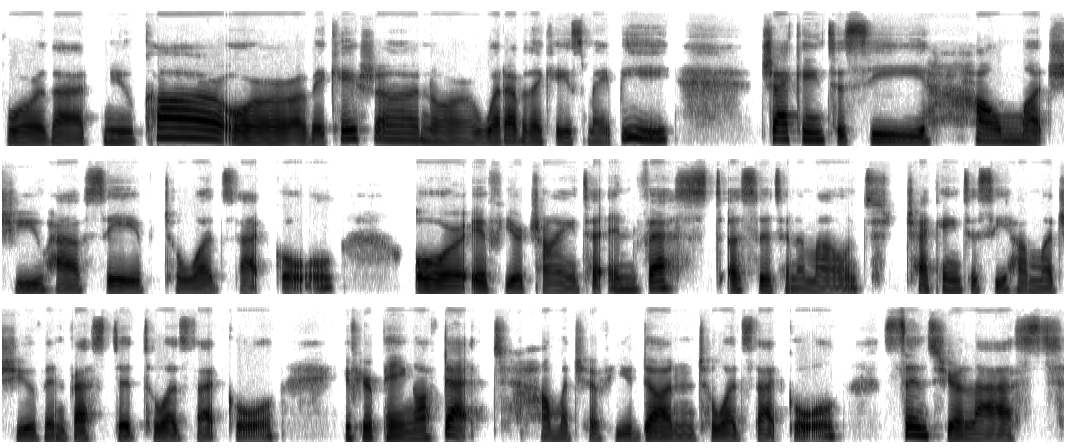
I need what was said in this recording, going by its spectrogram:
for that new car or a vacation or whatever the case might be, checking to see how much you have saved towards that goal. Or if you're trying to invest a certain amount, checking to see how much you've invested towards that goal. If you're paying off debt, how much have you done towards that goal since your last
